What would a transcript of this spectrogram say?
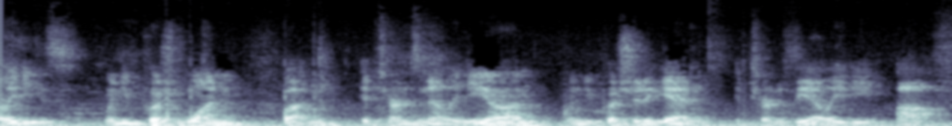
LEDs. When you push one button, it turns an LED on. When you push it again, it turns the LED off.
